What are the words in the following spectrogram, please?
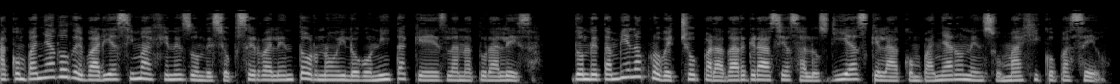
acompañado de varias imágenes donde se observa el entorno y lo bonita que es la naturaleza, donde también aprovechó para dar gracias a los guías que la acompañaron en su mágico paseo.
